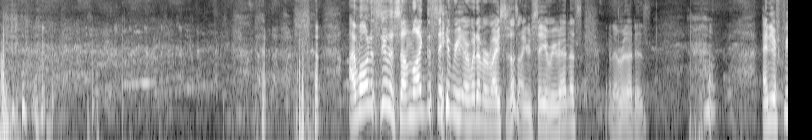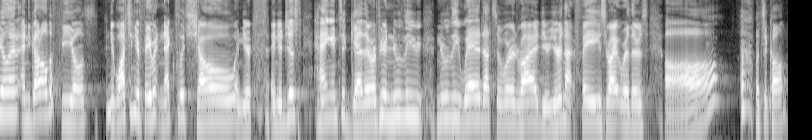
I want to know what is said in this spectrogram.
I won't assume that some like the savory or whatever rice is. That's not even savory, man. That's whatever that is and you're feeling and you got all the feels and you're watching your favorite Netflix show and you're and you're just hanging together. Or if you're newly newly wed, that's the word, right? You're, you're in that phase, right, where there's oh, what's it called?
